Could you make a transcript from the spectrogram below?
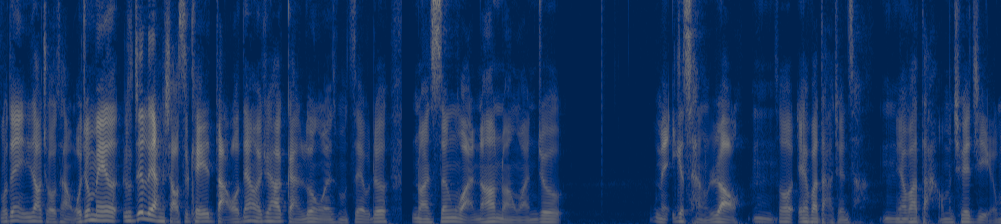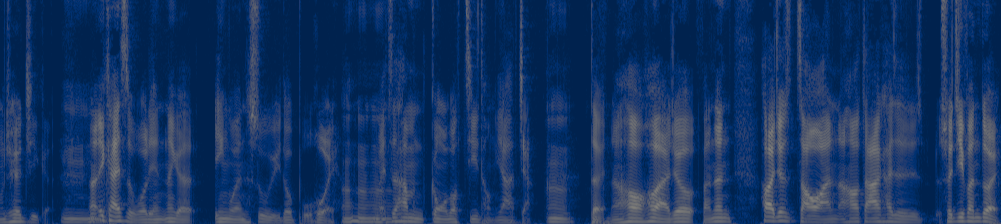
我今天一到球场，我就没有我这两个小时可以打，我等一下回去还要赶论文什么之类，我就暖身完，然后暖完就每一个场绕，嗯说要不要打全场，嗯你要不要打？我们缺几个？我们缺几个？嗯，那一开始我连那个英文术语都不会，嗯哼每次他们跟我都鸡同鸭讲。嗯对，然后后来就反正后来就是找完，然后大家开始随机分队，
